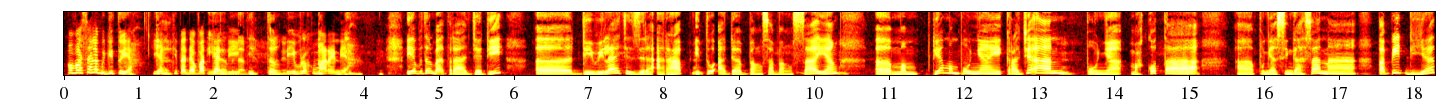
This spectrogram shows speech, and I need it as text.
Kok nggak salah begitu ya, ya yang kita dapatkan ya, di ya, betul. di Ibro kemarin ya? Iya betul Mbak Tra. Jadi uh, di wilayah Jazirah Arab hmm. itu ada bangsa-bangsa yang uh, mem dia mempunyai kerajaan, hmm. punya mahkota, uh, punya singgasana, tapi dia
